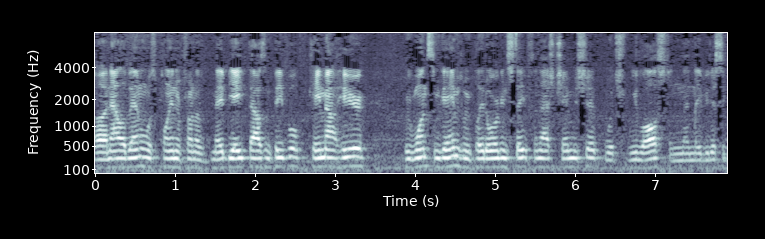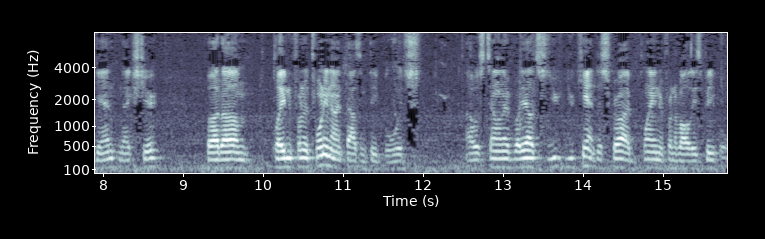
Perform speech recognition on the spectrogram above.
uh, in Alabama was playing in front of maybe 8,000 people. Came out here, we won some games. We played Oregon State for the national championship, which we lost, and then they beat us again next year. But um, played in front of 29,000 people, which I was telling everybody else, you, you can't describe playing in front of all these people.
